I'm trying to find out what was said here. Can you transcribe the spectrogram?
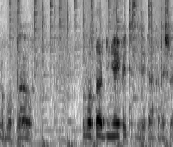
Robotlara bak. Robotlar dünyayı fethedecek arkadaşlar.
